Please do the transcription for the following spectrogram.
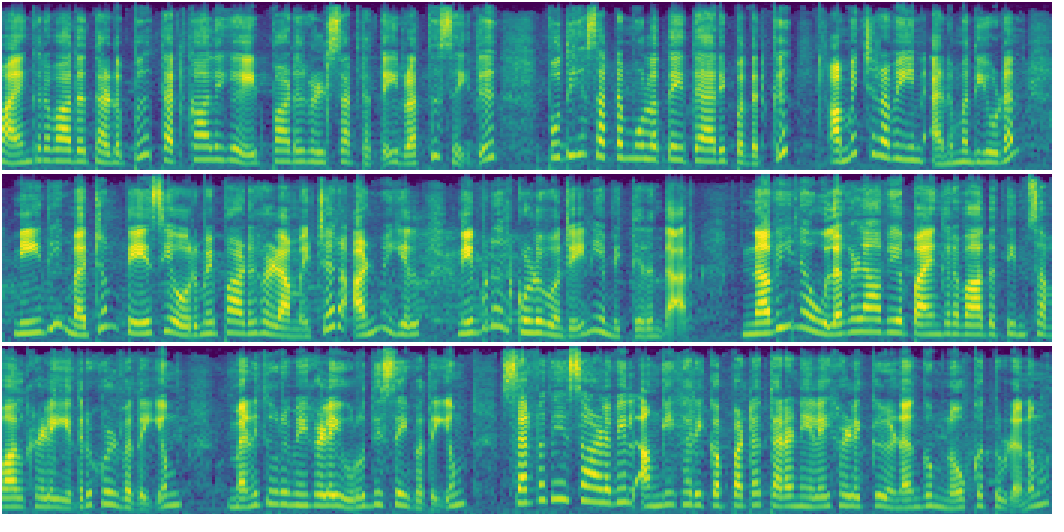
பயங்கரவாத தடுப்பு தற்காலிக ஏற்பாடுகள் சட்டத்தை ரத்து செய்து புதிய சட்டமூலத்தை தயாரிப்பதற்கு அமைச்சரவையின் அனுமதியுடன் நீதி மற்றும் தேசிய ஒருமைப்பாடுகள் அமைச்சர் அண்மையில் நிபுணர் குழு ஒன்றை நியமித்திருந்தார். நவீன உலகளாவிய பயங்கரவாதத்தின் சவால்களை எதிர்கொள்வதையும் மனித உரிமைகளை உறுதி செய்வதையும் சர்வதேச அளவில் அங்கீகரிக்கப்பட்ட தரநிலைகளுக்கு இணங்கும் நோக்கத்துடனும்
